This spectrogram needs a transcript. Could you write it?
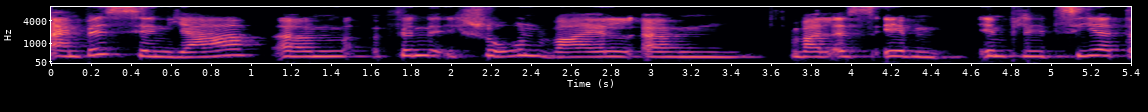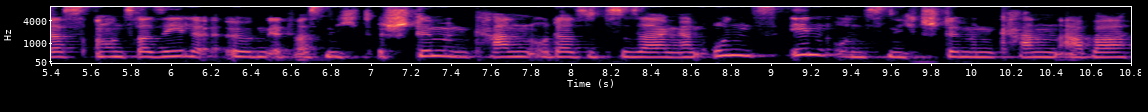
Ein bisschen ja, ähm, finde ich schon, weil, ähm, weil es eben impliziert, dass an unserer Seele irgendetwas nicht stimmen kann oder sozusagen an uns, in uns nicht stimmen kann. Aber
